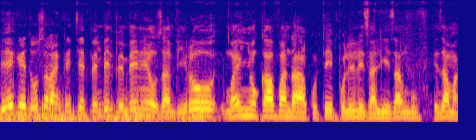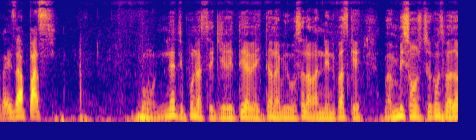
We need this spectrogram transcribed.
deke tozosala entretien pembeni pembeni aux environ moye nyoka avanda kote epolele ezali eza nguvu eza maka eza pasi bon neti mpona sécurité ya etan na bino bosalaka ndeni parce que bambisi baza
